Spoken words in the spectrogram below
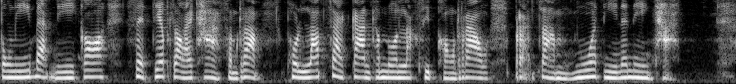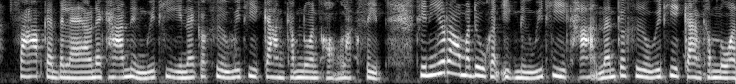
ตรงนี้แบบนี้ก็เสร็จเรียบร้อยค่ะสำหรับผลลัพธ์จากการคำนวณหลักสิบของเราประจำงวดนี้นั่นเองค่ะ ทราบกันไปแล้วนะคะหนึ่งวิธีนั่นก็คือวิธีการคำนวณของหลักสิบทีนี้เรามาดูกันอีกหนึ่งวิธีค่ะนั่นก็คือวิธีการคำนวณ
